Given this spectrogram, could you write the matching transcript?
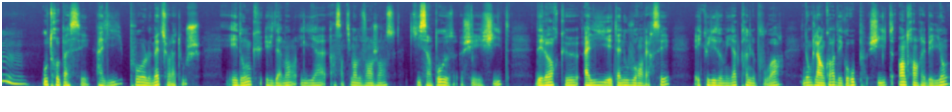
mhm. outrepassé Ali pour le mettre sur la touche. Et donc, évidemment, il y a un sentiment de vengeance qui s'impose chez les chiites dès lors que Ali est à nouveau renversé et que les Omeyyades prennent le pouvoir. donc là encore, des groupes chiites entrent en rébellion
